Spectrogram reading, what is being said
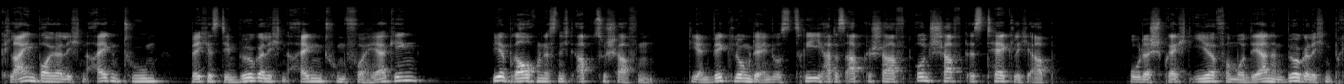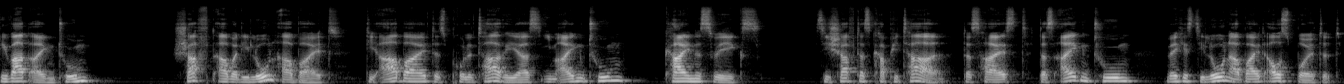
kleinbäuerlichen Eigentum, welches dem bürgerlichen Eigentum vorherging? Wir brauchen es nicht abzuschaffen, die Entwicklung der Industrie hat es abgeschafft und schafft es täglich ab. Oder sprecht ihr vom modernen bürgerlichen Privateigentum? Schafft aber die Lohnarbeit, die Arbeit des Proletariers ihm Eigentum? Keineswegs. Sie schafft das Kapital, das heißt das Eigentum, welches die Lohnarbeit ausbeutet,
